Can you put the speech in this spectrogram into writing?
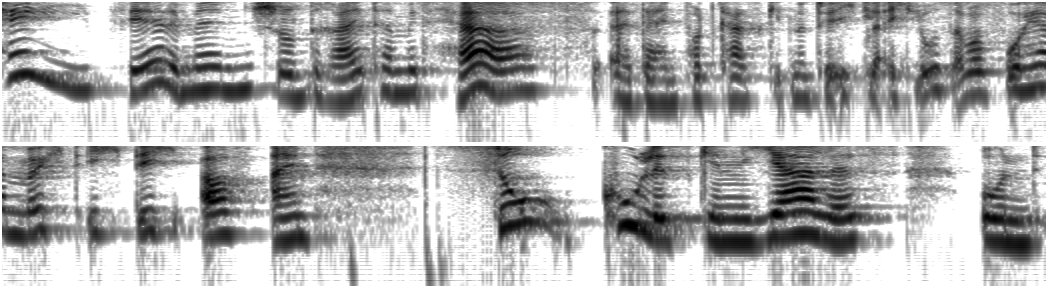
Hey, Pferdemensch und Reiter mit Herz. Äh, dein Podcast geht natürlich gleich los, aber vorher möchte ich dich auf ein so cooles, geniales und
